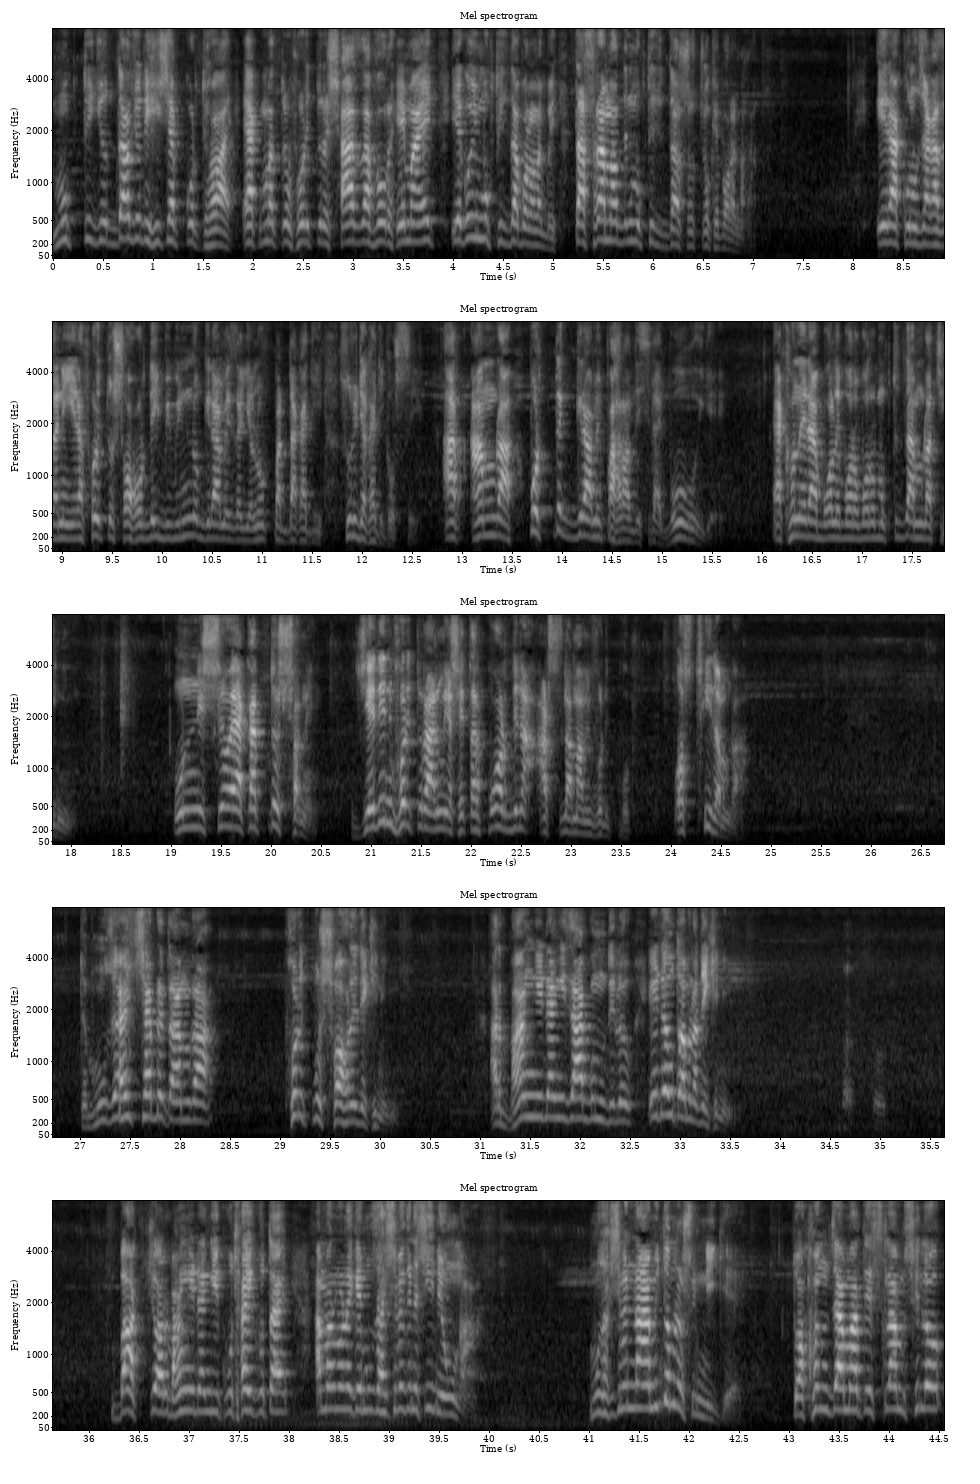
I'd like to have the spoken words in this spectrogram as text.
মুক্তিযোদ্ধা যদি হিসাব করতে হয়, একমাত্র ফরিদপুরের শাহজাফর, হেমায়েত এগুই মুক্তিযোদ্ধা বলা লাগবে। তাছাড়া আমাদের মুক্তিযোদ্ধা চোখে পড়ে না। এরা কোনো জায়গা জানি, এরা ফরিদপুর শহর দিয়ে বিভিন্ন গ্রামে যাইয়া লুটপাট, ডাকাতি, চুরি ডাকাতি করছে। আর আমরা প্রত্যেক গ্রামে পাহারা দিছি রাখ বই এখন এরা বলে, বড় বড় মুক্তিযোদ্ধা আমরা চিনি। উনিশশো একাত্তর সনে যেদিন ফরিদপুর আর্মি আসে, তার পর দিন আসলাম আমি ফরিদপুর। অস্থির আমরা। তো মুজাহিদ সাহেবরে তো আমরা ফরিদপুর শহরে দেখিনি। আর ভাঙ্গি ডাঙ্গি যে আগুন দিল, এটাও তো আমরা দেখিনি। বাকচর ভাঙ্গি ডাঙ্গি কোথায় কোথায়? আমার মনে হয় মুজা হিসেবে কিনে চিনেও না। মুজা হিসেবে না আমি তো আমরা শুনিনি কে। তখন জামাত ইসলাম ছিল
